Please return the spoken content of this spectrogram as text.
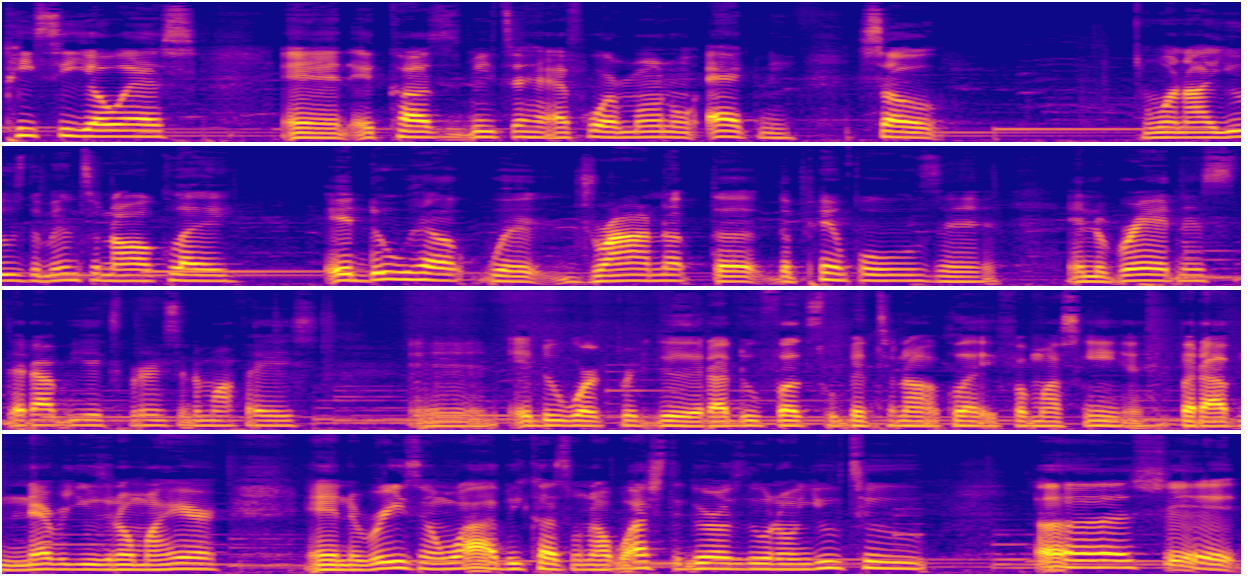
PCOS, and it causes me to have hormonal acne. So when I use the bentonol clay, it do help with drying up the the pimples and and the redness that I be experiencing in my face and it do work pretty good. I do fucks with bentonol clay for my skin, but I've never used it on my hair. And the reason why, because when I watch the girls do it on YouTube, uh, shit,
